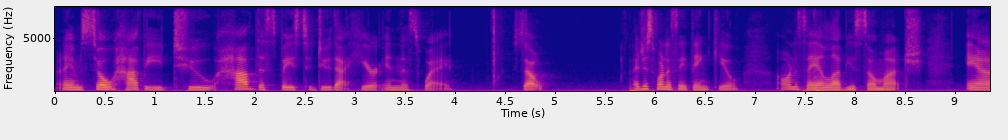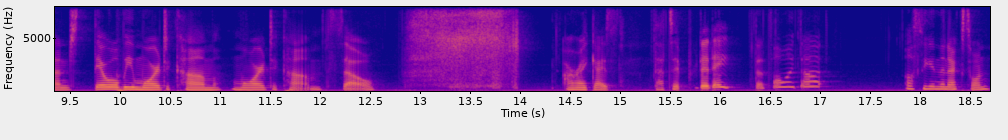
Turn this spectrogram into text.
And I am so happy to have the space to do that here in this way. So I just want to say thank you. I want to say I love you so much. And there will be more to come, more to come. So, all right, guys, that's it for today. That's all I got. I'll see you in the next one.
